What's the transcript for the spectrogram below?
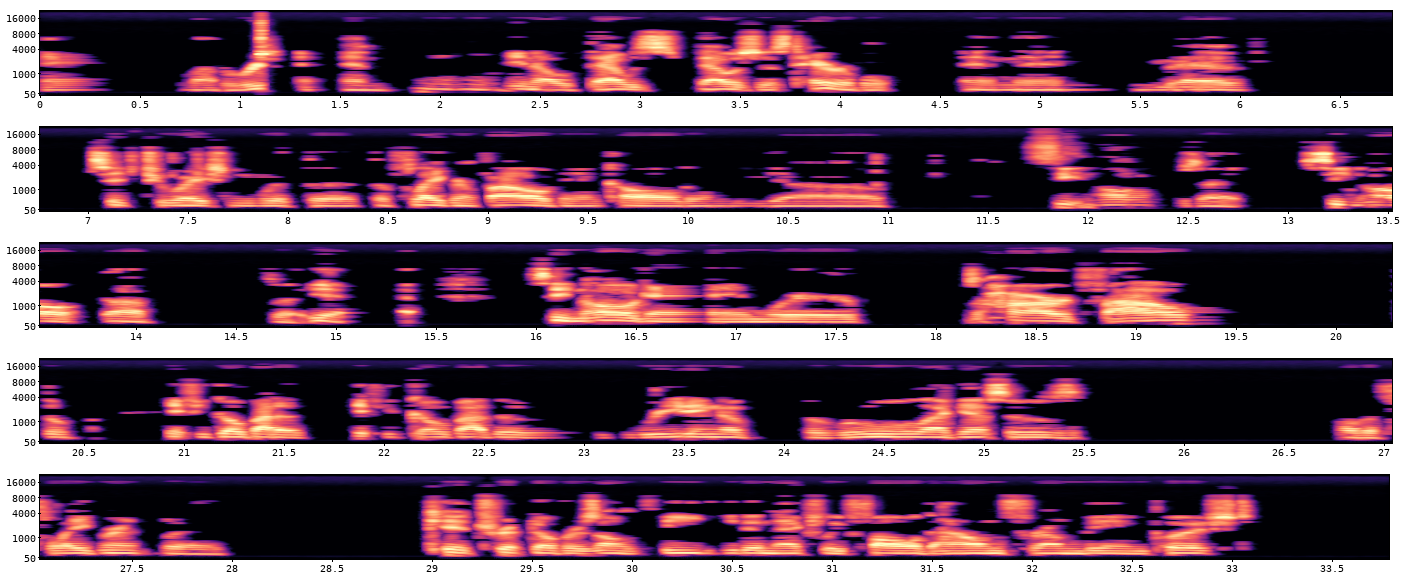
and by the reach and mm-hmm. you know, that was, that was just terrible. And then you have situation with the, the flagrant foul being called in the, uh, Seton Hall. was that Seton Hall, uh, so, yeah, Seton Hall game where it was a hard foul. The, if you go by the, if you go by the reading of the rule, I guess it was, called a flagrant, but kid tripped over his own feet. He didn't actually fall down from being pushed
